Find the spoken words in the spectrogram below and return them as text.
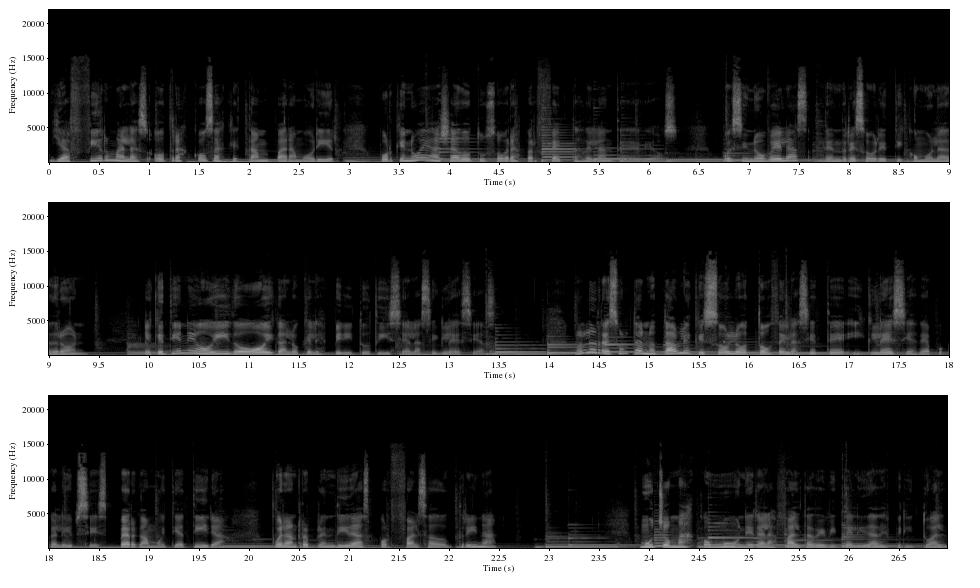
y afirma las otras cosas que están para morir, porque no he hallado tus obras perfectas delante de Dios. Pues si no velas, vendré sobre ti como ladrón. El que tiene oído, oiga lo que el Espíritu dice a las iglesias. ¿No le resulta notable que solo dos de las siete iglesias de Apocalipsis, Pérgamo y Tiatira, fueran reprendidas por falsa doctrina? Mucho más común era la falta de vitalidad espiritual,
